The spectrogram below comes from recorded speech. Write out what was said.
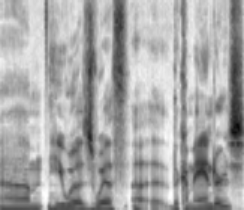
Um, he was with uh, the Commanders,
